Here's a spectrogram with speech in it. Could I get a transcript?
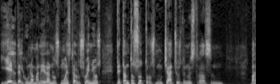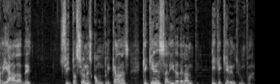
y él de alguna manera nos muestra los sueños de tantos otros muchachos de nuestras mm, barriadas, de situaciones complicadas que quieren salir adelante y que quieren triunfar.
